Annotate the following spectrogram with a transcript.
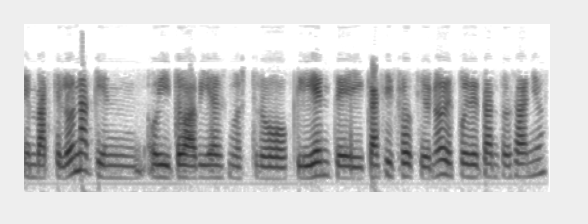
en Barcelona, quien hoy todavía es nuestro cliente y casi socio, ¿no? Después de tantos años.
